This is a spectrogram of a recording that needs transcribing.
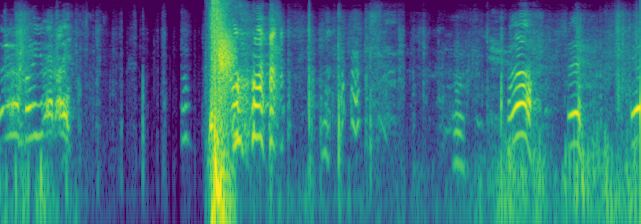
એ મરી ગયો રે આ એ એ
